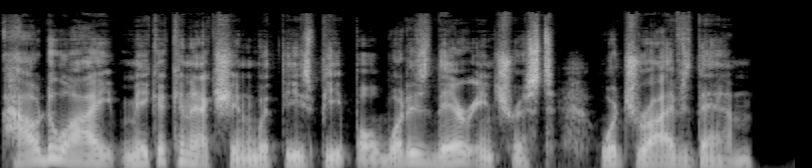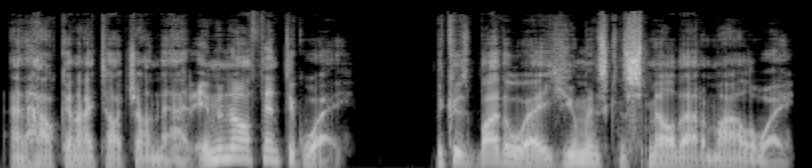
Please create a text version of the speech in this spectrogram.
how do I make a connection with these people? What is their interest? What drives them? And how can I touch on that in an authentic way? Because by the way, humans can smell that a mile away.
